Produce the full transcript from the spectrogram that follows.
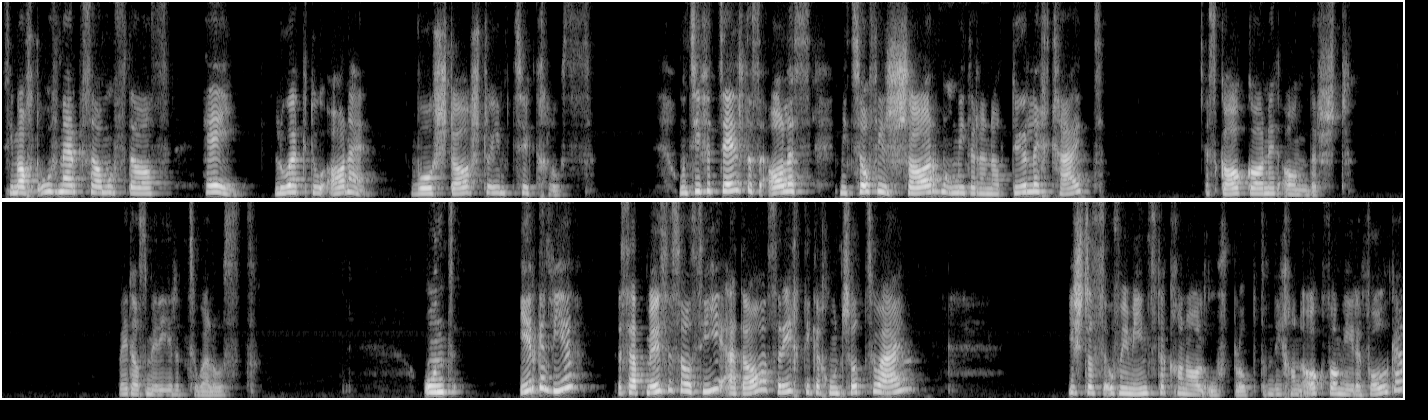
Sie macht aufmerksam auf das, hey, schau du an, wo stehst du im Zyklus? Und sie erzählt das alles mit so viel Charme und mit einer Natürlichkeit. Es geht gar nicht anders, wie das mir ihr zulässt. Und irgendwie, es hat müssen so sein, auch da, das Richtige kommt schon zu einem, ist das auf meinem Insta-Kanal aufgeploppt. Und ich habe angefangen, ihre Folgen.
